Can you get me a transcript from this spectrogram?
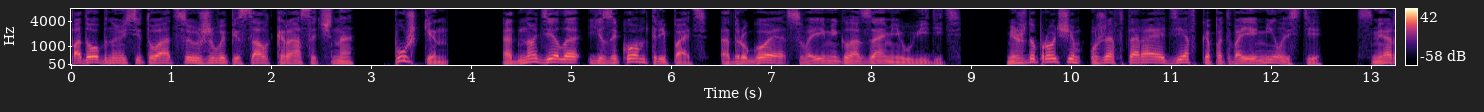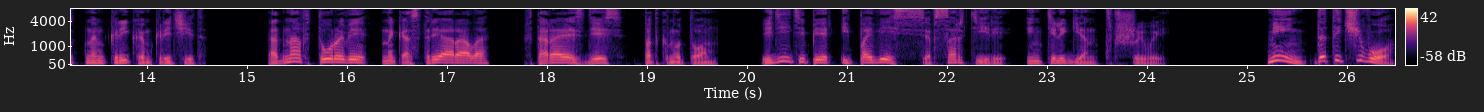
подобную ситуацию уже выписал красочно? Пушкин? Одно дело языком трепать, а другое своими глазами увидеть. Между прочим, уже вторая девка, по твоей милости, смертным криком кричит. Одна в Турове на костре орала, вторая здесь, под кнутом. Иди теперь и повесься в сортире, интеллигент вшивый. «Минь, да ты чего?»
